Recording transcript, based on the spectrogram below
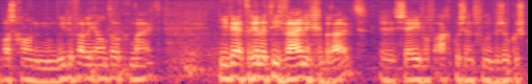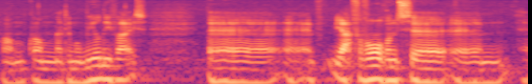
was gewoon een mobiele variant ook gemaakt. Die werd relatief weinig gebruikt. Eh 7 of 8 procent van de bezoekers kwam, kwam met een mobiel device. Eh, eh, en ja, vervolgens eh, ehm, eh,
